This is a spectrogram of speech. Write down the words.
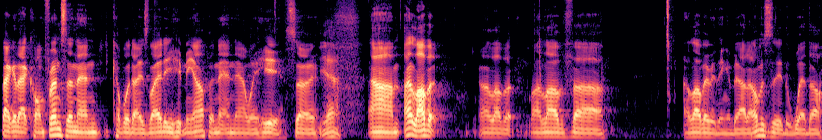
back at that conference and then a couple of days later you hit me up and, and now we're here. So Yeah. um, I love it. I love it. I love uh, I love everything about it. Obviously, the weather.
